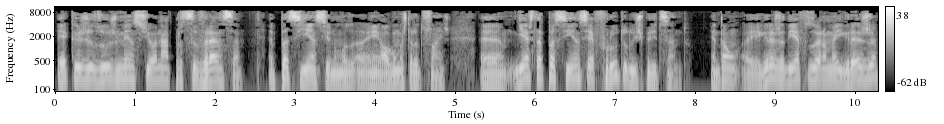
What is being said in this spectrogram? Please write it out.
é que Jesus menciona a perseverança, a paciência numa, em algumas traduções. Uh, e esta paciência é fruto do Espírito Santo. Então a igreja de Éfeso era uma igreja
